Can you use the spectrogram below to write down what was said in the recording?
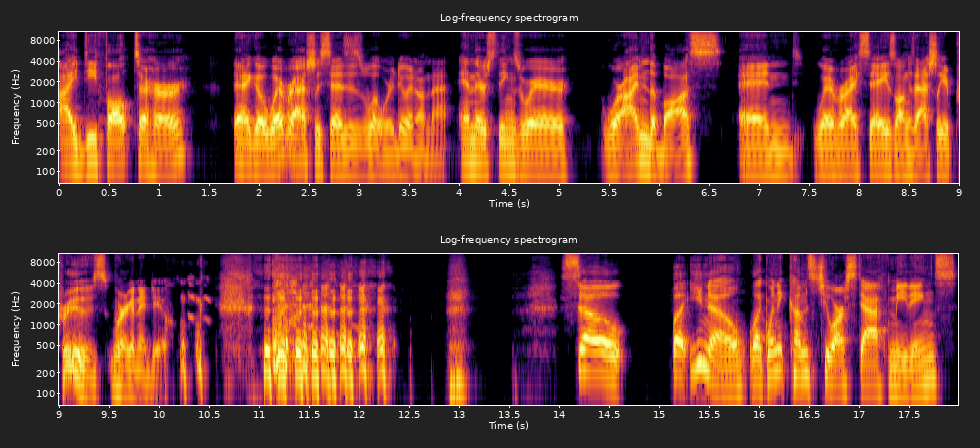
I default to her and I go, whatever Ashley says is what we're doing on that. And there's things where where I'm the boss and whatever I say, as long as Ashley approves, we're gonna do. so, but you know, like when it comes to our staff meetings,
